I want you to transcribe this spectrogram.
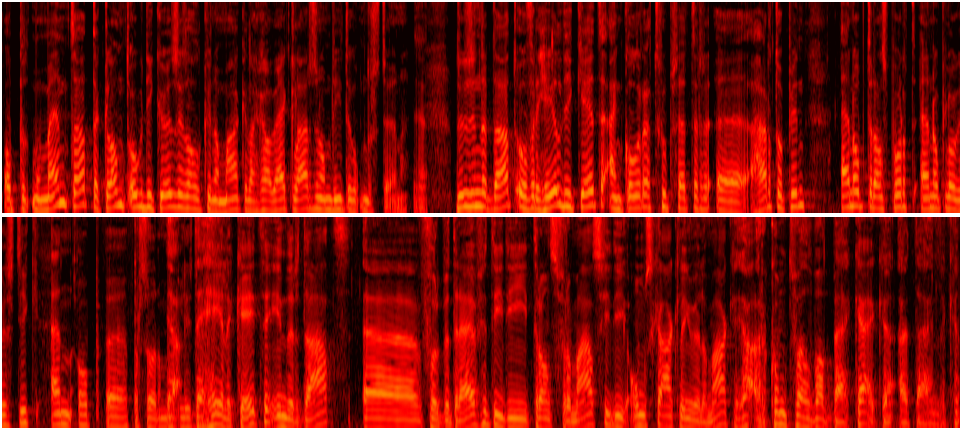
op het moment dat de klant ook die keuze zal kunnen maken. Dan gaan wij klaar zijn om die te ondersteunen. Ja. Dus inderdaad, over heel die keten. En Colruyt Groep zet er uh, hard op in. En op transport, en op logistiek, en op uh, personenmobiliteit. Ja, de hele keten, inderdaad. Uh, voor bedrijven die die transformatie, die omschakeling willen maken, ja, er komt wel wat bij kijken uiteindelijk. Hè?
